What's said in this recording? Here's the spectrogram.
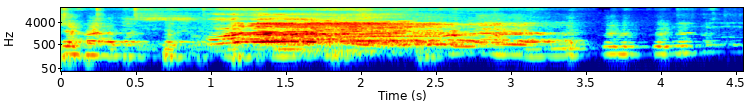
সেবা দান করুন। লক্ষ লক্ষ মানুষ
